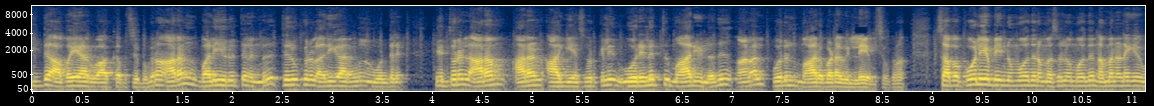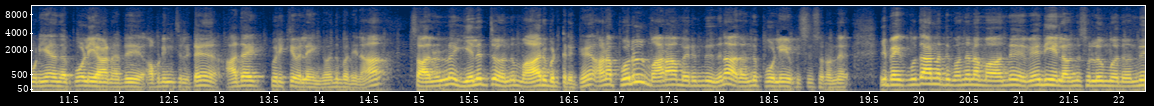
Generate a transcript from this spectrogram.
இஃது அவையார் வாக்கு அப்படின்னு சொல்லி வலியுறுத்தல் என்பது திருக்குறள் அதிகாரங்கள் ஒன்று. இத்துறையில் அறம் அரண் ஆகிய சொற்களில் ஒரு எழுத்து மாறியுள்ளது ஆனால் பொருள் மாறுபடவில்லை அப்படின்னு சொல்லுறோம் ஸோ அப்போ போலி அப்படின்னும் போது நம்ம சொல்லும் போது நம்ம நினைக்கக்கூடிய அந்த போலியானது அப்படின்னு சொல்லிட்டு அதை குறிக்கவில்லை. இங்கே வந்து பார்த்தீங்கன்னா ஸோ அதில் உள்ள எழுத்து வந்து மாறுபட்டு இருக்கு ஆனால் பொருள் மாறாமல் இருந்ததுன்னா அது வந்து போலி அப்படின்னு சொல்லி சொல்றாங்க இப்போ உதாரணத்துக்கு வந்து நம்ம வந்து வேதியியல வந்து சொல்லும்போது வந்து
